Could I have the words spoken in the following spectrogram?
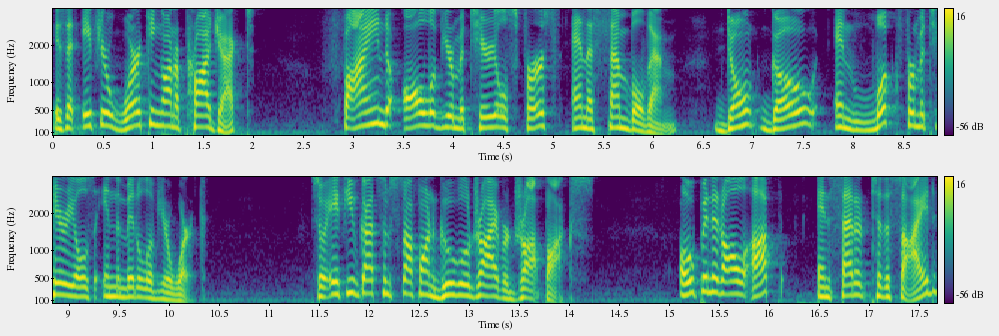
is that if you're working on a project, find all of your materials first and assemble them. Don't go and look for materials in the middle of your work. So if you've got some stuff on Google Drive or Dropbox, open it all up and set it to the side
